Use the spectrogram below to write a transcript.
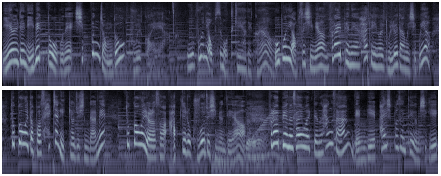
예열된 200도 오븐에 10분 정도 구울 거예요. 오븐이 없으면 어떻게 해야 될까요? 오븐이 없으시면 프라이팬에 핫윙을 돌려 담으시고요. 뚜껑을 덮어 살짝 익혀주신 다음에 뚜껑을 열어서 앞뒤로 구워주시면 돼요. 네. 프라이팬을 사용할 때는 항상 냄비에 80%의 음식이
